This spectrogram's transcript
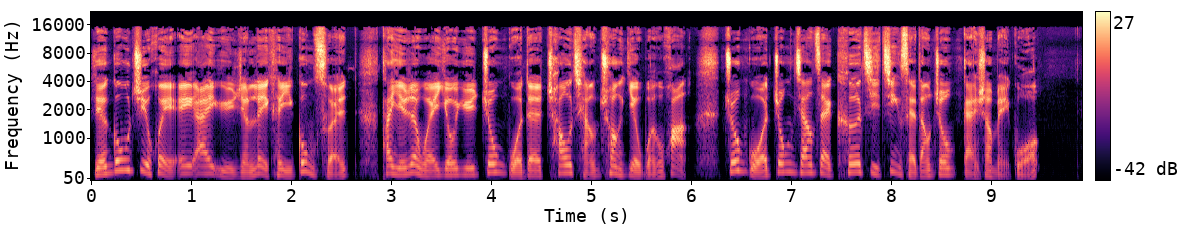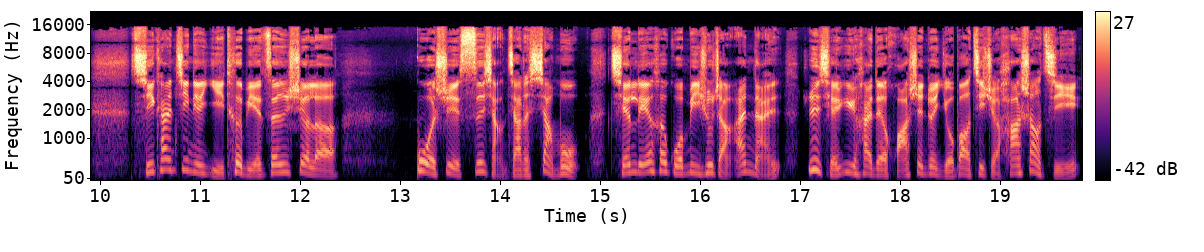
人工智慧 AI 与人类可以共存。他也认为，由于中国的超强创业文化，中国终将在科技竞赛当中赶上美国。期刊今年已特别增设了。过世思想家的项目，前联合国秘书长安南、日前遇害的华盛顿邮报记者哈绍吉、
